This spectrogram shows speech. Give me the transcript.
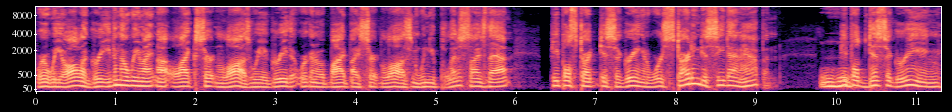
where we all agree, even though we might not like certain laws, we agree that we're going to abide by certain laws. And when you politicize that, people start disagreeing. And we're starting to see that happen. Mm-hmm. People disagreeing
